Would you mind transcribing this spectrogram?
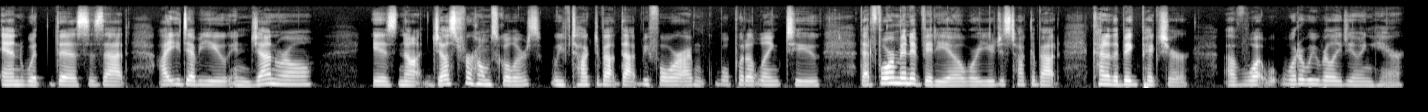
end with this is that IEW in general is not just for homeschoolers. We've talked about that before. I'm, we'll put a link to that four minute video where you just talk about kind of the big picture of what what are we really doing here,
